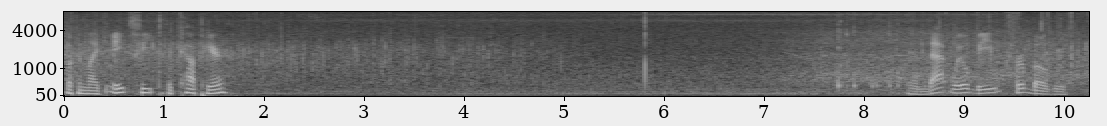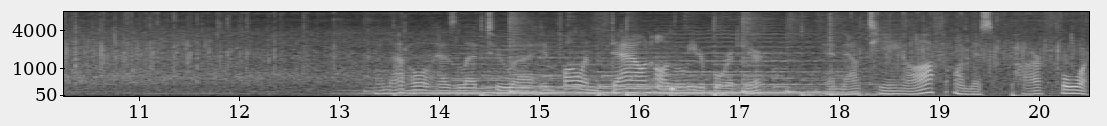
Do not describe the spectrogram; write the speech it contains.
Looking like eight feet to the cup here. And that will be for bogey. And that hole has led to uh, him falling down on the leaderboard here. And now teeing off on this par 4.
